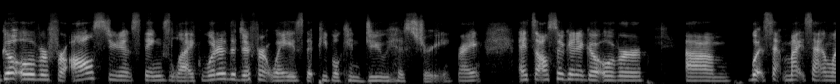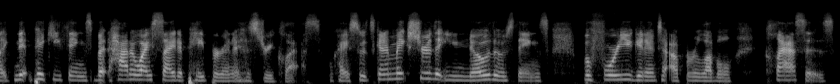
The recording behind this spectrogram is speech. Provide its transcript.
go over for all students things like what are the different ways that people can do history, right? It's also going to go over um, what might sound like nitpicky things, but how do I cite a paper in a history class? Okay, so it's going to make sure that you know those things before you get into upper level classes.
